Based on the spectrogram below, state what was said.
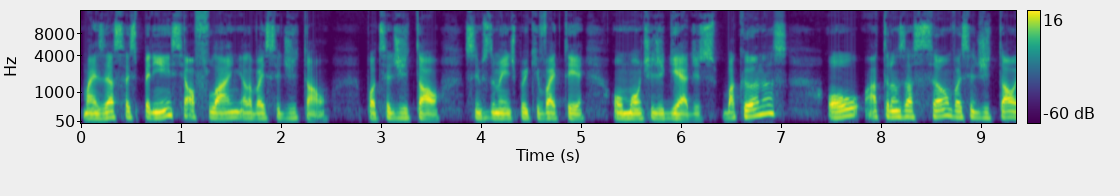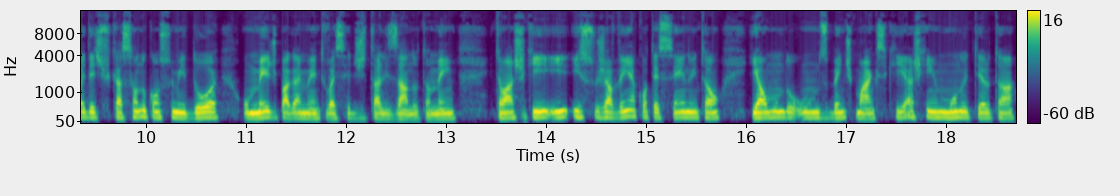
mas essa experiência offline ela vai ser digital. Pode ser digital simplesmente porque vai ter um monte de gadgets bacanas, ou a transação vai ser digital, a identificação do consumidor, o meio de pagamento vai ser digitalizado também. Então acho que isso já vem acontecendo, então, e é um, um dos benchmarks que acho que o mundo inteiro está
